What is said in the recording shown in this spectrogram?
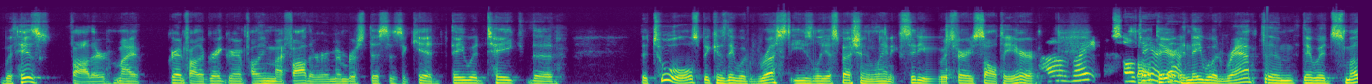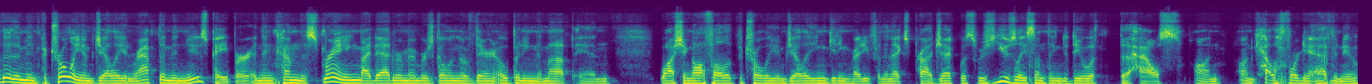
with his father, my grandfather, great grandfather, my father remembers this as a kid. They would take the the tools because they would rust easily, especially in Atlantic City, where it's very salty air. Oh, right. Salt, salt air. air. Yeah. And they would wrap them, they would smother them in petroleum jelly and wrap them in newspaper. And then come the spring, my dad remembers going over there and opening them up and washing off all the petroleum jelly and getting ready for the next project, which was usually something to do with the house on, on California Avenue.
